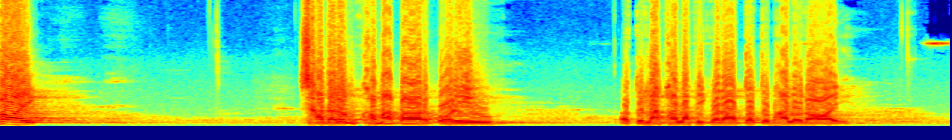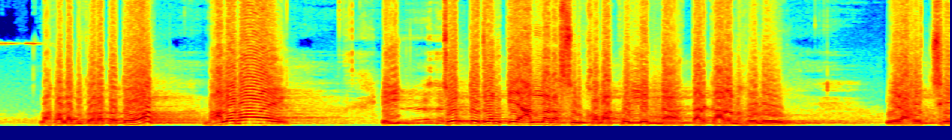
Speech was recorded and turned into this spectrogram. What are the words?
হয়, সাধারণ ক্ষমা পাওয়ার পরেও অত লাফালাফি করা তত ভালো নয়। লাফালাফি করা তত ভালো নয়। এই চোদ্দ জনকে আল্লাহ রাসূল ক্ষমা করলেন না, তার কারণ হলো এরা হচ্ছে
